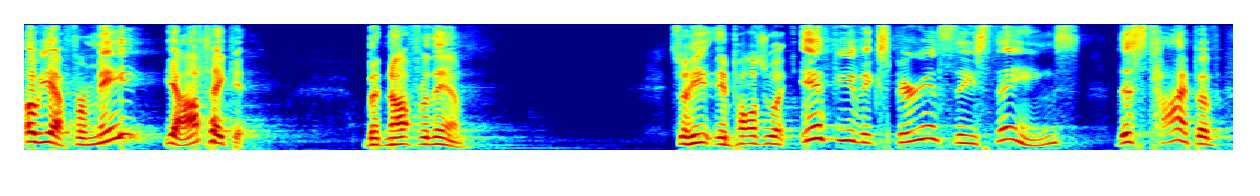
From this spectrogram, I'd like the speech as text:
Oh, yeah, for me? Yeah, I'll take it. But not for them. So he, and Paul's going, if you've experienced these things, this type of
